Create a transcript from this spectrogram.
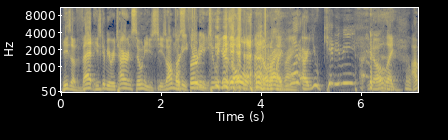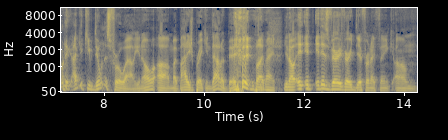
he's a vet. He's gonna be retiring soon. He's he's almost 33. 32 years old. You know, And I'm Right, like, right. what? Are you kidding me? Uh, You know, like I'm gonna I could keep doing this for a while. You know, uh, my body's breaking down a bit, but Right. you know, it, it, it is very very different. I think. Um,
